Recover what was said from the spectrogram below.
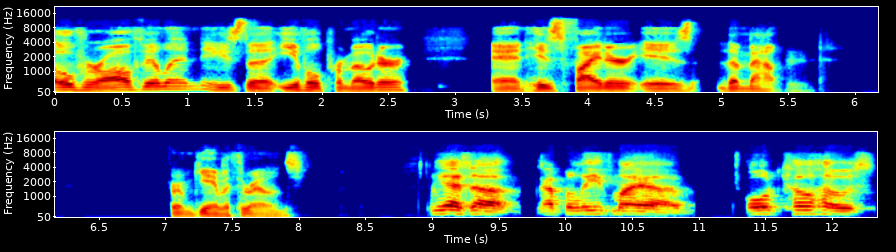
overall villain. He's the evil promoter, and his fighter is the Mountain from Game of Thrones. Yes, uh, I believe my uh, old co-host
